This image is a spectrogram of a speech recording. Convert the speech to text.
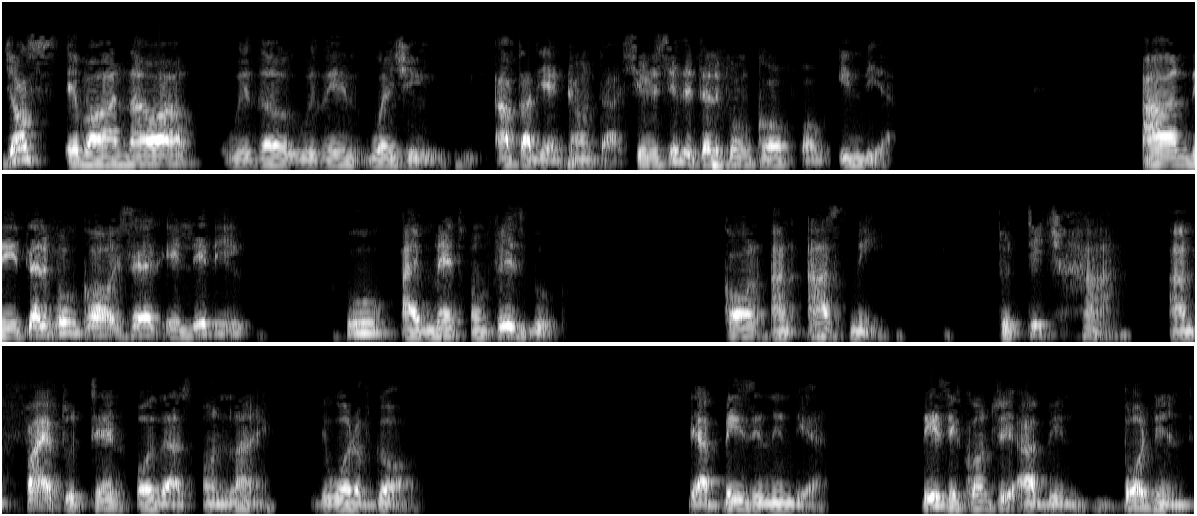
just about an hour within when she after the encounter, she received a telephone call from India. And the telephone call said a lady who I met on Facebook called and asked me to teach her and five to ten others online the word of God. They are based in India. This is a country I've been burdened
